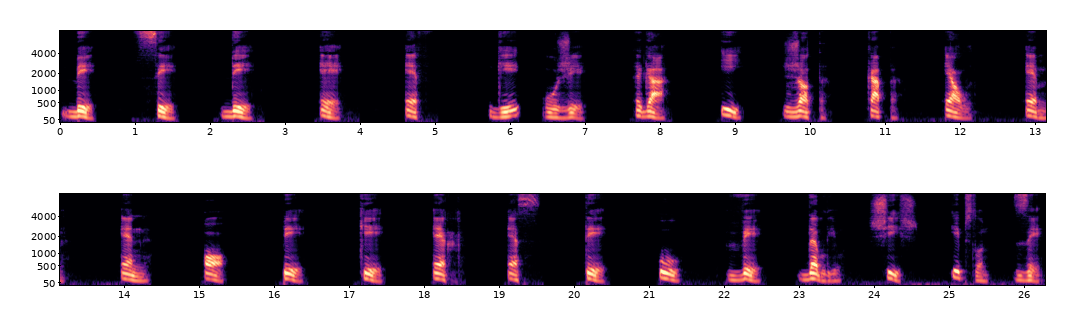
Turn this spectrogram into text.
B C D E F G ou G H I J K L M N O P Q R S T U V W X Y Z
